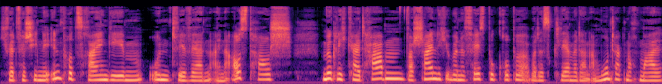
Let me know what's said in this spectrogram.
Ich werde verschiedene Inputs reingeben und wir werden eine Austauschmöglichkeit haben, wahrscheinlich über eine Facebook-Gruppe, aber das klären wir dann am Montag nochmal.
